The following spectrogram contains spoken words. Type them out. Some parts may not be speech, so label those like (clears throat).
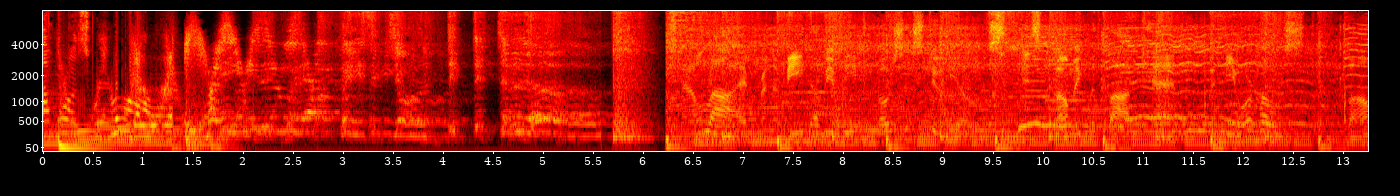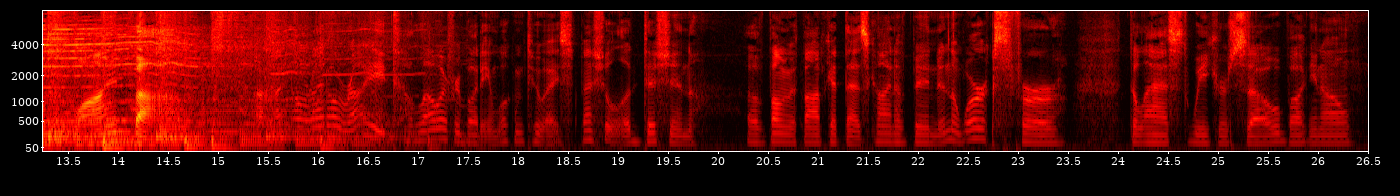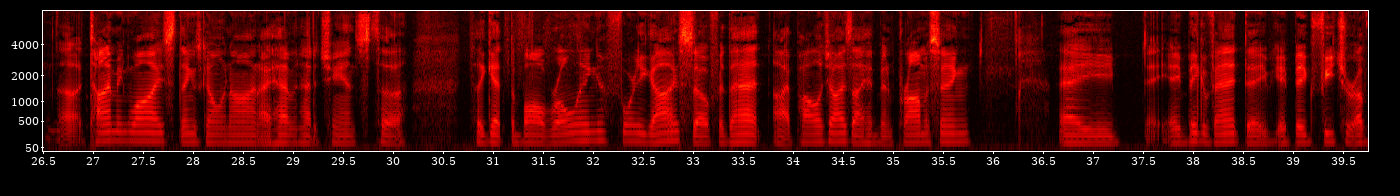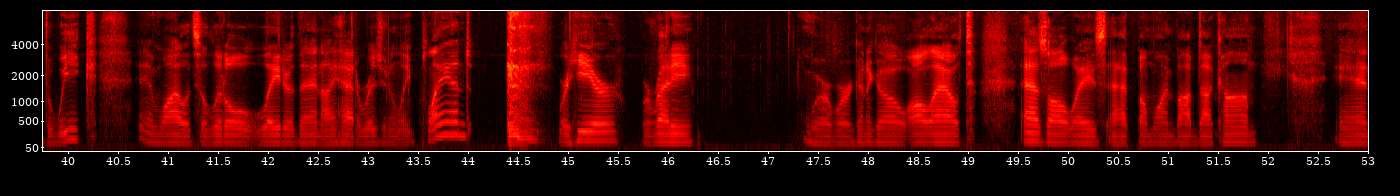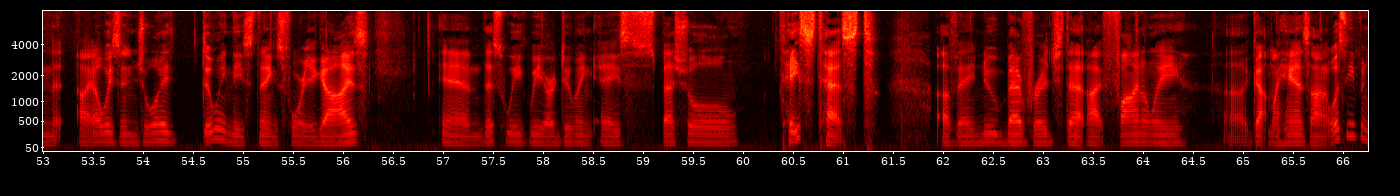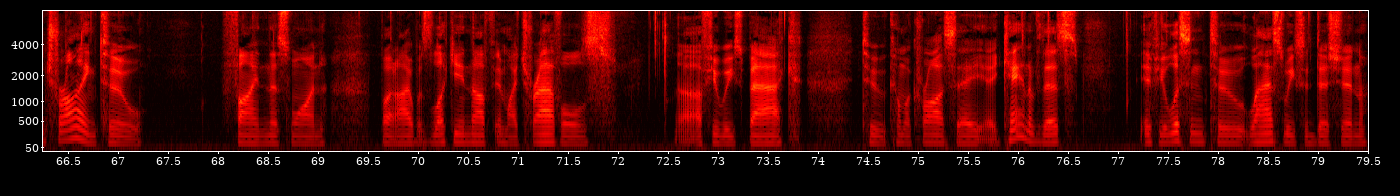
I once was wrong. To a special edition of with Bobcat that's kind of been in the works for the last week or so, but you know, uh, timing wise, things going on, I haven't had a chance to to get the ball rolling for you guys. So for that, I apologize. I had been promising a a, a big event, a, a big feature of the week, and while it's a little later than I had originally planned, (clears throat) we're here, we're ready. We're, we're going to go all out, as always, at bumwinebob.com. And I always enjoy doing these things for you guys. And this week we are doing a special taste test of a new beverage that I finally uh, got my hands on. I wasn't even trying to find this one, but I was lucky enough in my travels uh, a few weeks back to come across a, a can of this. If you listened to last week's edition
